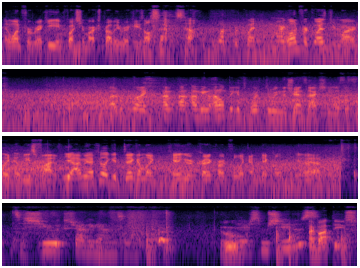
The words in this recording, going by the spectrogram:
and one for Ricky. And question mark's probably Ricky's also. So One for question mark? one for question mark. I like. I, I mean, I don't think it's worth doing the transaction unless it's like at least five. Yeah, I mean, I feel like a dick. I'm like handing you a credit card for like a nickel. You know? Yeah. It's a shoe extravaganza. Ooh. There's some shoes. I bought these.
